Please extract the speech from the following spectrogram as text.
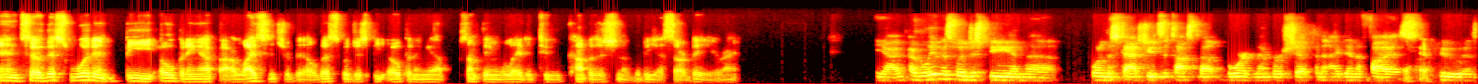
And so this wouldn't be opening up our licensure bill. This would just be opening up something related to composition of the BSRB, right? Yeah, I, I believe this would just be in the one of the statutes that talks about board membership and identifies okay. who is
